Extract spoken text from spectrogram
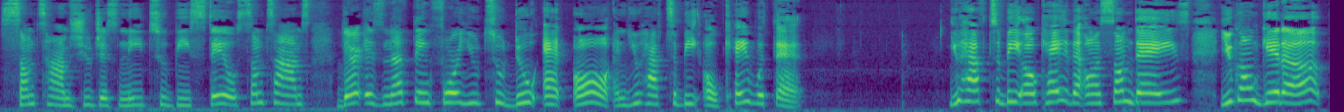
Sometimes you just need to be still. Sometimes there is nothing for you to do at all, and you have to be okay with that. You have to be okay that on some days you're going to get up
